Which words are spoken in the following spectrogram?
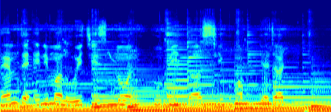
Name the animal which is known to be the sheep of desert.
